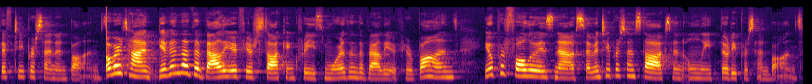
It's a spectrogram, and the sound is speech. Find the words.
50% in bonds. Over time, given that the value of your stock increased more than the value of your bonds, your portfolio is now 70% stocks and only 30% bonds,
